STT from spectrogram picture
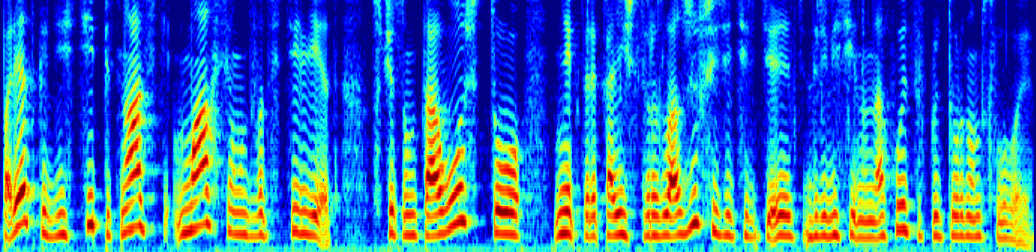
порядка 10-15, максимум 20 лет, с учетом того, что некоторое количество разложившейся древесины находится в культурном слое.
